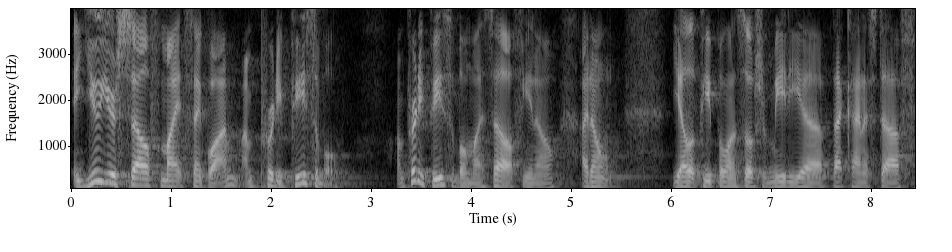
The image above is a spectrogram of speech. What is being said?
You yourself might think, well, I'm, I'm pretty peaceable. I'm pretty peaceable myself, you know. I don't yell at people on social media, that kind of stuff.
